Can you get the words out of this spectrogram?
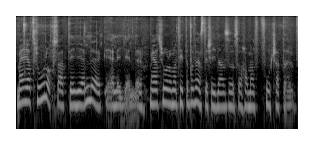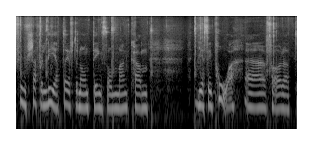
Men jag tror också att det gäller, eller gäller, men jag tror om man tittar på vänstersidan så, så har man fortsatt, fortsatt att leta efter någonting som man kan ge sig på eh, för att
